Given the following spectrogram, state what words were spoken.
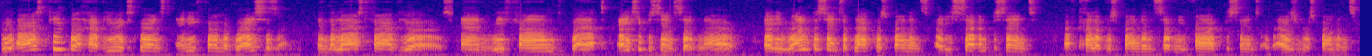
We ask people have you experienced any form of racism in the last 5 years and we found that 80% said no, 81% of black respondents, 87% of colored respondents, 75% of Asian respondents,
